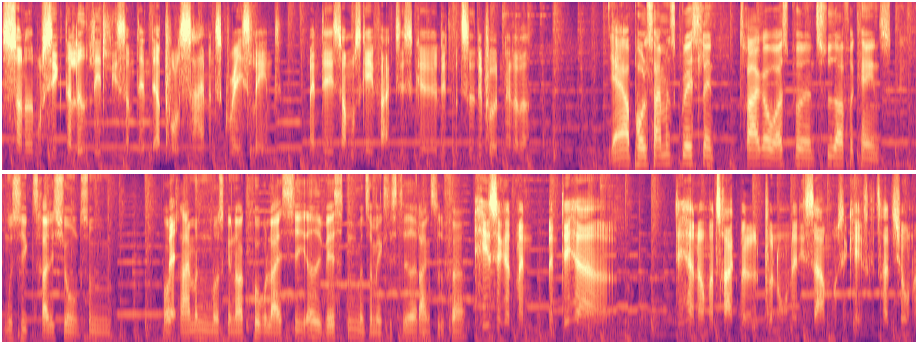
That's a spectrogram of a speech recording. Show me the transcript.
sådan noget musik, der lød lidt ligesom den der Paul Simons Graceland. Men det er så måske faktisk øh, lidt for tidligt på den, eller hvad? Ja, og Paul Simons Graceland trækker jo også på en sydafrikansk musiktradition, som Paul Simon måske nok populariserede i Vesten, men som eksisterede lang tid før. Helt sikkert, men, men det her det her nummer trak vel på nogle af de samme musikalske traditioner.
